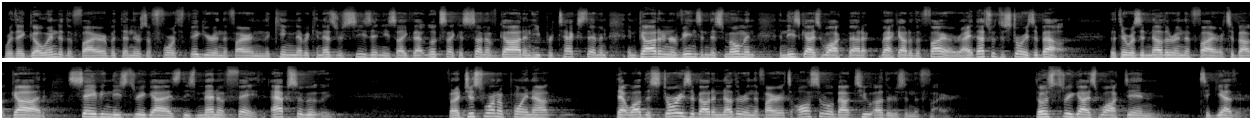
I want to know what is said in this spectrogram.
where they go into the fire, but then there's a fourth figure in the fire, and the king Nebuchadnezzar sees it, and he's like, That looks like a son of God, and he protects them, and, and God intervenes in this moment, and these guys walk back, back out of the fire, right? That's what the story's about, that there was another in the fire. It's about God saving these three guys, these men of faith. Absolutely. But I just want to point out that while the story's about another in the fire, it's also about two others in the fire. Those three guys walked in together.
